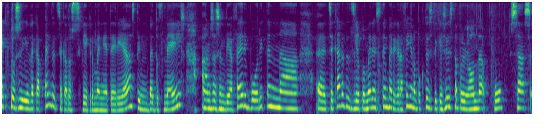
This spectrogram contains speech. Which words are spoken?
έκπτωση 15% στη συγκεκριμένη εταιρεία, στην Bed of Nails. Αν σας ενδιαφέρει μπορείτε να ε, τσεκάρετε τις λεπτομέρειες στην περιγραφή για να αποκτήσετε και εσείς τα προϊόντα που σας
